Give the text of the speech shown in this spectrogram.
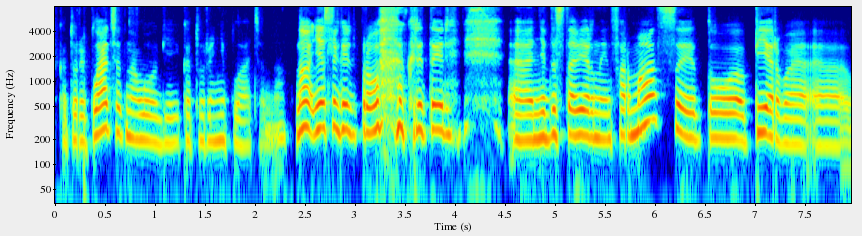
которые платят налоги и которые не платят. Да. Но если говорить про критерии э, недостоверной информации, то первое, э,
